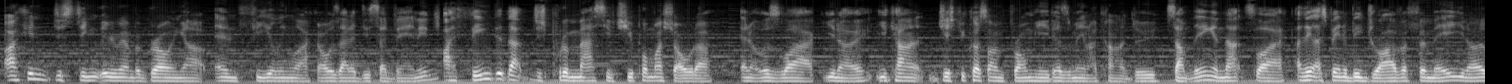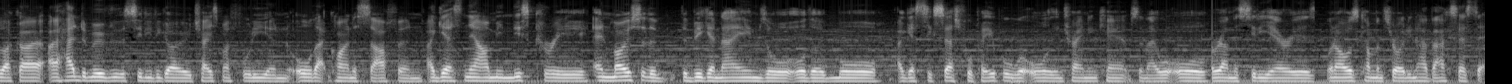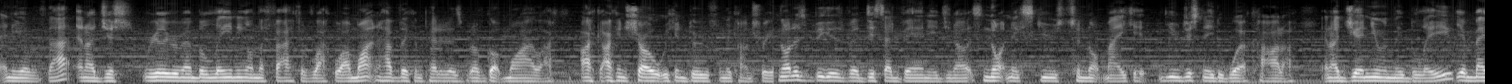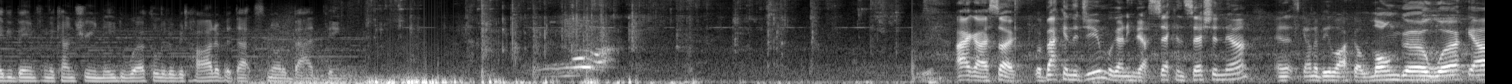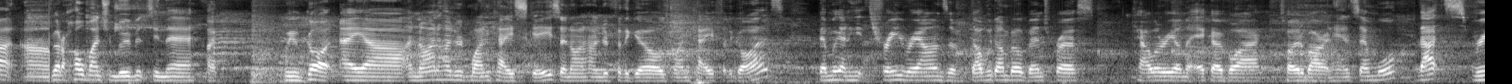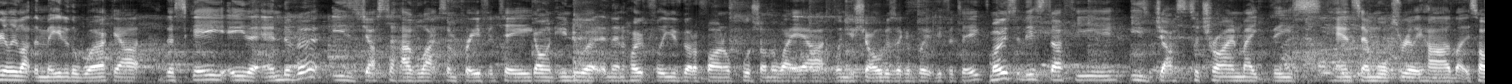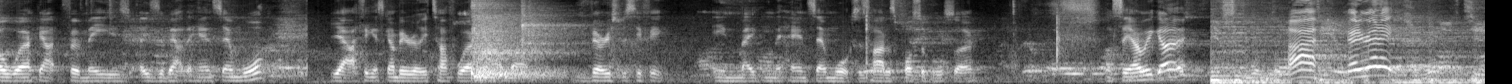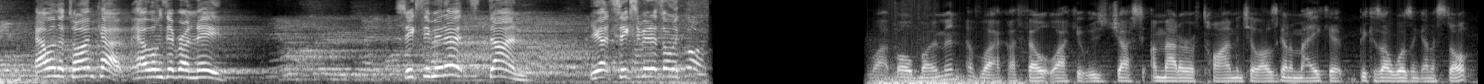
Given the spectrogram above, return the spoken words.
I can distinctly remember growing up and feeling like I was at a disadvantage. I think that that just put a massive chip on my shoulder. And it was like, you know, you can't, just because I'm from here doesn't mean I can't do something. And that's like, I think that's been a big driver for me, you know, like I, I had to move to the city to go chase my footy and all that kind of stuff. And I guess now I'm in this career and most of the, the bigger names or, or the more, I guess, successful people were all in training camps and they were all around the city areas. When I was coming through, I didn't have access to any of that. And I just really remember leaning on the fact of like, well, I mightn't have the competitors, but I've got my, like, I, I can show what we can do from the country. Not as big of a disadvantage, you know, it's not an excuse to not make it. You just need to work harder. And I genuinely believe, yeah, maybe being from the country, you need to work a little bit harder, but that's not a bad thing. Alright guys, so we're back in the gym. We're going to hit our second session now, and it's going to be like a longer workout. Um, we've got a whole bunch of movements in there. Like, we've got a, uh, a 900 1K ski, so 900 for the girls, 1K for the guys. Then we're going to hit three rounds of double dumbbell bench press, calorie on the echo bike, toes to bar, and handstand walk. That's really like the meat of the workout. The ski, either end of it, is just to have like some pre-fatigue going into it, and then hopefully you've got a final push on the way out when your shoulders are completely fatigued. Most of this stuff here is just to try and make these handstand walks really hard. Like this whole workout for me is, is about the handstand walk. Yeah, I think it's going to be a really tough workout, but very specific in making the handstand walks as hard as possible. So we'll see how we go. Alright, ready, ready? How long the time cap? How long does everyone need? 60 minutes, done. You got 60 minutes on the clock. light bulb moment of like I felt like it was just a matter of time until I was going to make it because I wasn't going to stop.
